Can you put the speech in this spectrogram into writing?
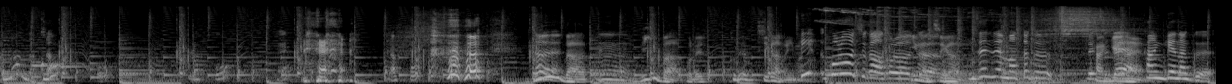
ラなんだッコラッコ？ラッコ？え？ラッコ？ビーバーって、うんビーバーこれこれは違うの？今ビこれは違うこれは違う。今違うの？全然全く別で関係なく。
